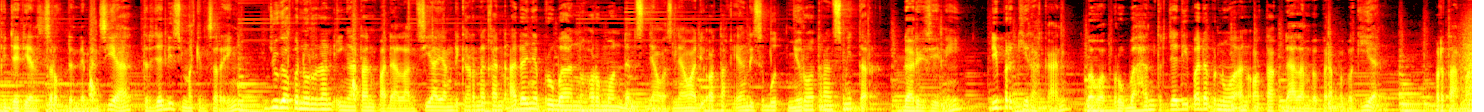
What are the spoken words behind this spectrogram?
Kejadian stroke dan demensia terjadi semakin sering, juga penurunan ingatan pada lansia yang dikarenakan adanya perubahan hormon dan senyawa-senyawa di otak yang disebut neurotransmitter. Dari sini, diperkirakan bahwa perubahan terjadi pada penuaan otak dalam beberapa bagian. Pertama,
